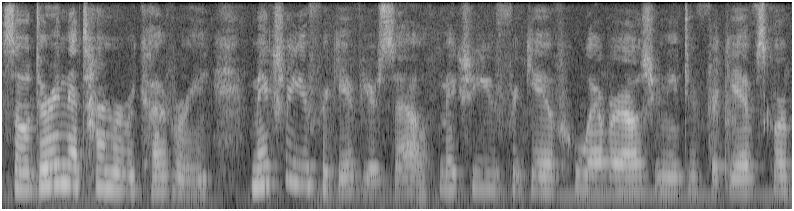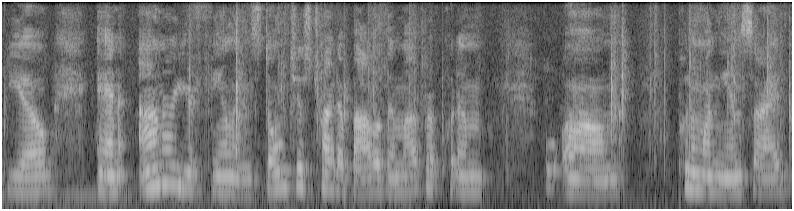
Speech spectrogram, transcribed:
So during that time of recovery, make sure you forgive yourself. Make sure you forgive whoever else you need to forgive, Scorpio. And honor your feelings. Don't just try to bottle them up or put them, um, put them on the inside.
